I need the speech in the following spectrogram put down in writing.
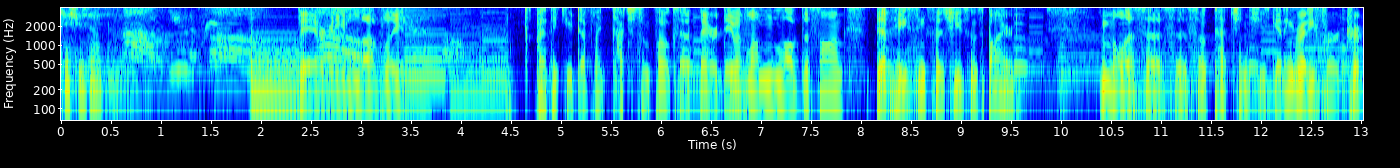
tissues out. Oh, beautiful. Very lovely. I think you definitely touched some folks out there. David Lum loved the song. Deb Hastings says she's inspired. Melissa says so touching. She's getting ready for a trip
